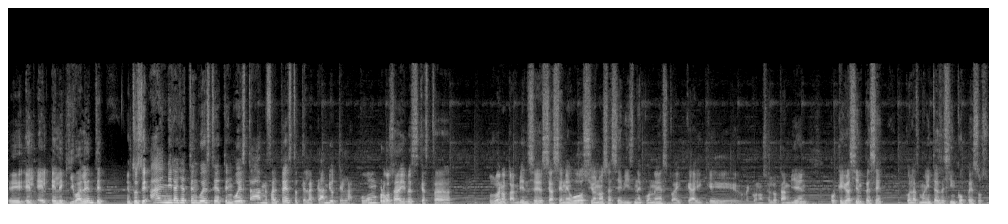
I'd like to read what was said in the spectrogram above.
eh, el, el- el equivalente. Entonces, ay, mira, ya tengo esta, ya tengo esta, ah, me falta esta, te la cambio, te la compro. O sea, hay veces que hasta pues bueno, también se, se hace negocio, ¿no? Se hace business con esto, hay que, hay que reconocerlo también. Porque yo así empecé con las monitas de 5 pesos.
